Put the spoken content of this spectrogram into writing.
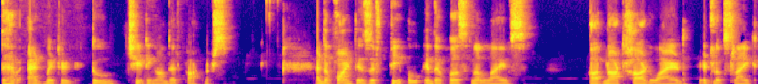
they have admitted to cheating on their partners. And the point is, if people in their personal lives are not hardwired, it looks like,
